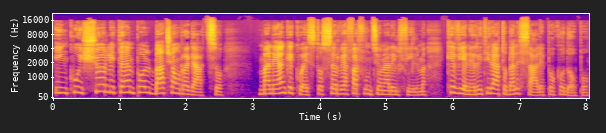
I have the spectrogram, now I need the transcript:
in cui Shirley Temple bacia un ragazzo, ma neanche questo serve a far funzionare il film, che viene ritirato dalle sale poco dopo.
